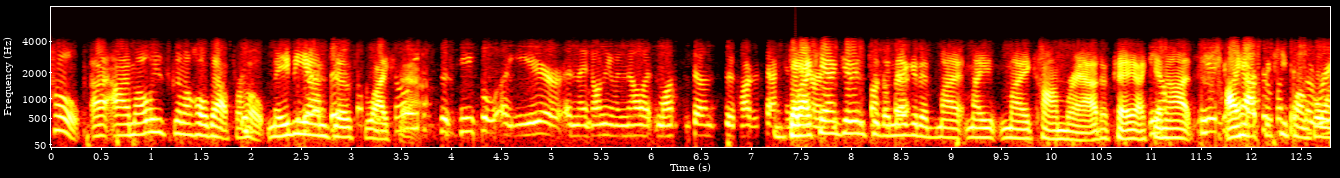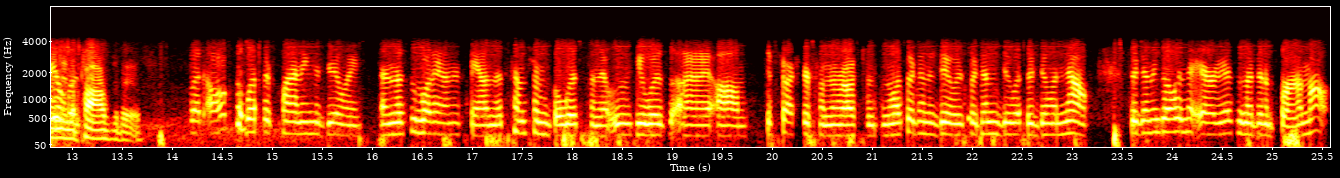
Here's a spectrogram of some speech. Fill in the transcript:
hope. I, I'm always going to hold out for hope. Maybe Yeah, I'm just like that. of people a year, and they don't even know it. Most of them through heart attack. But I can't get into the negative, my my my comrade. Okay, I cannot. you- you I have have to to keep on going in the positive. But also what they're planning to doing, and this is what I understand. This comes from Golitsyn. It was, he was a um, defector from the Russians, and what they're going to do is they're going to do what they're doing now. They're going to go into areas and they're going to burn them out.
